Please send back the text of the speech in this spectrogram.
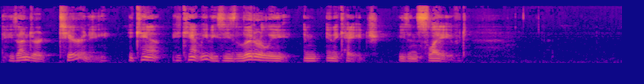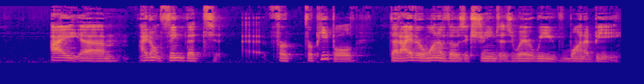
he's under tyranny. He can't he can't leave. He's he's literally in in a cage. He's enslaved. I um, I don't think that for for people that either one of those extremes is where we want to be.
